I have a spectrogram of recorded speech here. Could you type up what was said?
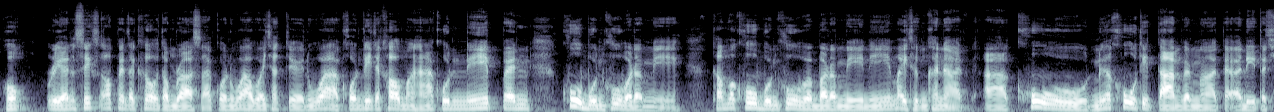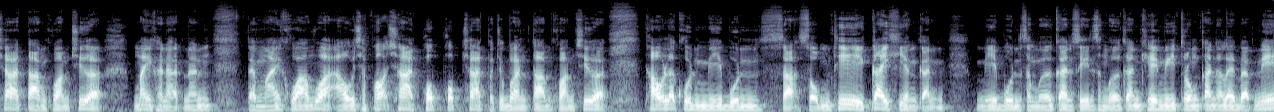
6 เหรียญ Six of Pentacles ตำราสากลว่าไว้ชัดเจนว่าคนที่จะเข้ามาหาคุณนี้เป็นคู่บุญคู่บารมี คำว่าคู่บุญคู่บารมีนี้ไม่ถึงขนาดาคู่เนื้อคู่ที่ตามกันมา แต่อดีตชาติตามความเชื่อไม่ขนาดนั้น แต่หมายความว่าเอาเฉพาะชาติพภพบชาติปัจจุบันตามความเชื่อ เขาและคุณมีบุญสะสมที่ใกล้เคียงกัน มีบุญเสมอกันศีลเสมอกันเคมีตรงกันอะไรแบบนี้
